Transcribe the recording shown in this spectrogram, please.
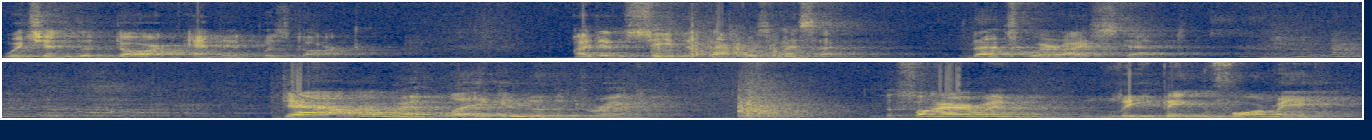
which in the dark, and it was dark, I didn't see that that was missing. That's where I stepped. Down I went, leg into the drink. The fireman leaping for me,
